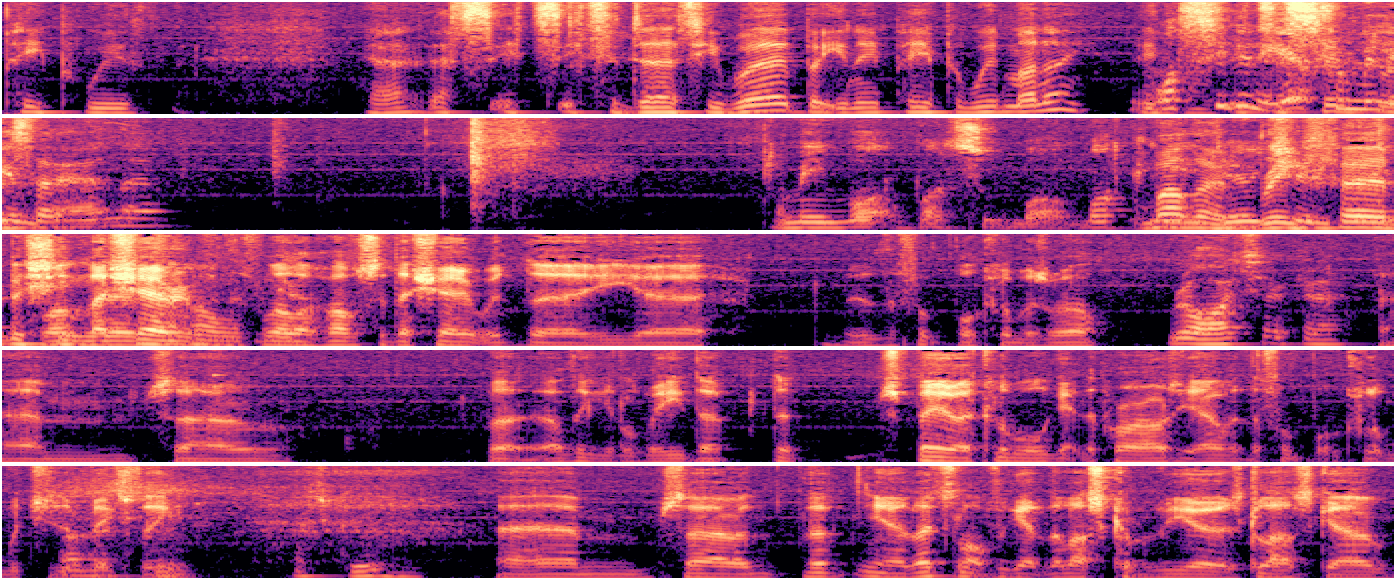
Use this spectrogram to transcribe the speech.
people with. Yeah, that's it's it's a dirty word, but you need people with money. It- what's he going to get as for a million that. pound though? I mean, what what's what what can Well, you they're do to- refurbishing well, they the, share the it. whole. With, well, obviously they share it with the uh, the football club as well. Right, okay. Um, so, but I think it'll be the the Speedway club will get the priority over the football club, which is Oh, a big that's thing. That's good. Um, so, the, you know, let's not forget the last couple of years, Glasgow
